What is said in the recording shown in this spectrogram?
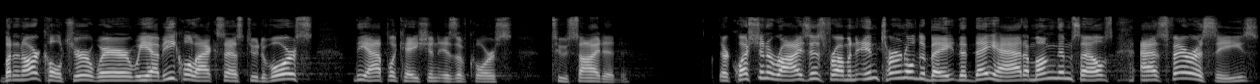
But in our culture, where we have equal access to divorce, the application is, of course, two sided. Their question arises from an internal debate that they had among themselves as Pharisees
